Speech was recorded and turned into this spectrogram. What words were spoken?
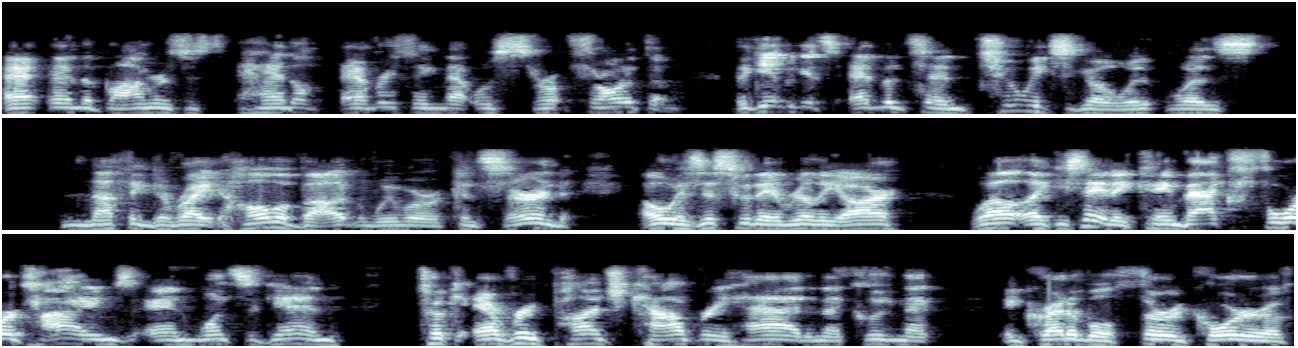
and, and the Bombers just handled everything that was thro- thrown at them. The game against Edmonton two weeks ago was, was nothing to write home about, and we were concerned. Oh, is this who they really are? Well, like you say, they came back four times, and once again took every punch Calgary had, and including that incredible third quarter of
